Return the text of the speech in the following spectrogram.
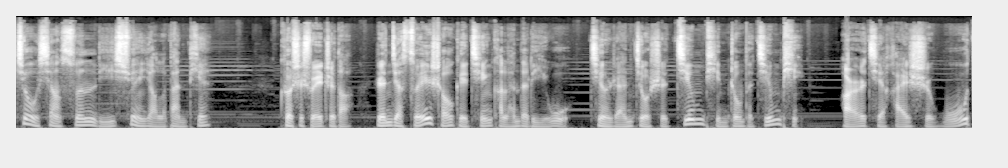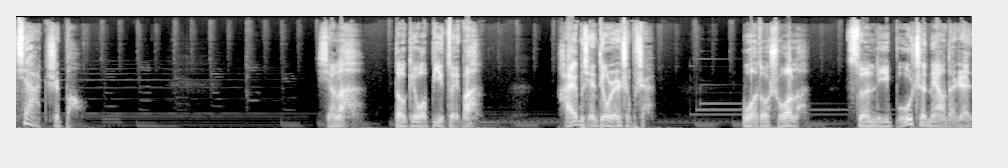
就向孙离炫耀了半天，可是谁知道人家随手给秦可兰的礼物，竟然就是精品中的精品，而且还是无价之宝。行了，都给我闭嘴吧，还不嫌丢人是不是？我都说了，孙离不是那样的人，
